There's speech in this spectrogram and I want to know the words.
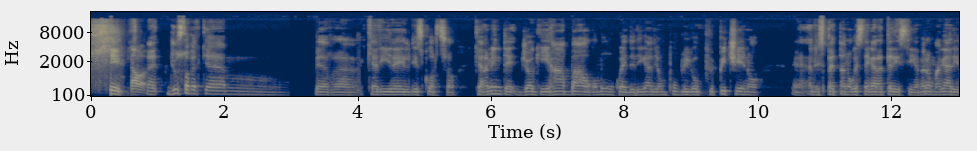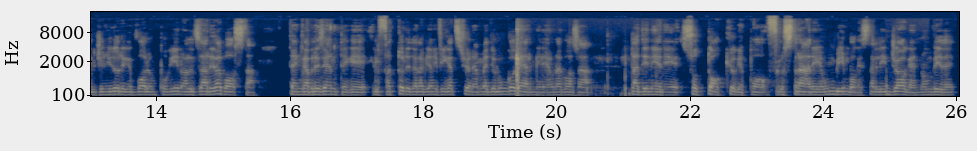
Sì, No, eh, giusto perché mm, per eh, chiarire il discorso, chiaramente giochi ABA o comunque dedicati a un pubblico più piccino eh, rispettano queste caratteristiche, però magari il genitore che vuole un pochino alzare la posta tenga presente che il fattore della pianificazione a medio-lungo termine è una cosa da tenere sott'occhio che può frustrare un bimbo che sta lì in gioca e non vede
